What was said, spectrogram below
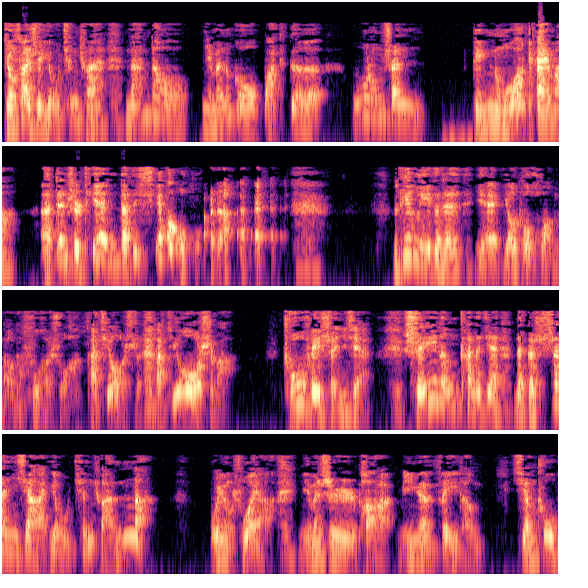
就算是有清泉，难道你们能够把这个乌龙山给挪开吗？啊，真是天大的笑话啊！”另一个人也摇头晃脑的附和说：“啊，就是啊，就是嘛，除非神仙。”谁能看得见那个山下有清泉呢？不用说呀，你们是怕民怨沸腾，想出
